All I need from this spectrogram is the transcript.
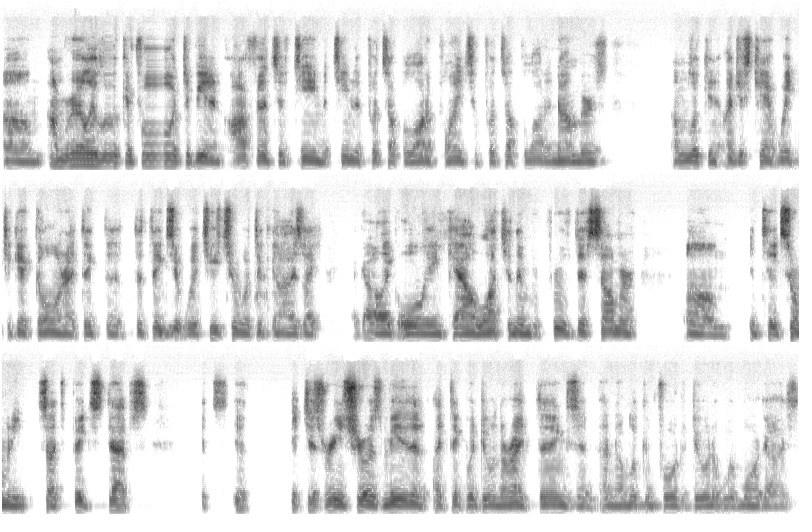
um, I'm really looking forward to being an offensive team, a team that puts up a lot of points and puts up a lot of numbers. I'm looking. I just can't wait to get going. I think the the things that we're teaching with the guys, like I got like Ole and Cal, watching them improve this summer, um, and take so many such big steps. It's it it just reassures me that I think we're doing the right things and, and I'm looking forward to doing it with more guys.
